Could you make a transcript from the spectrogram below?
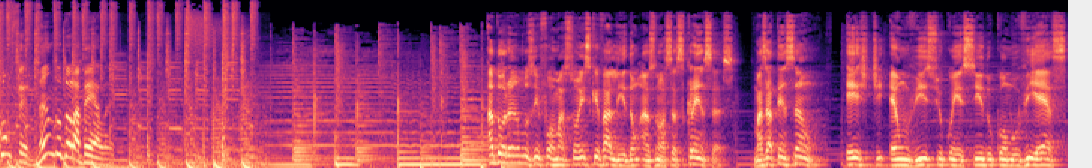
com Fernando Dolabella. Adoramos informações que validam as nossas crenças. Mas atenção, este é um vício conhecido como viés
